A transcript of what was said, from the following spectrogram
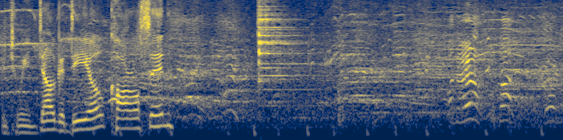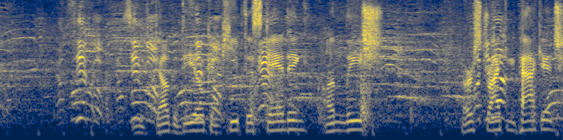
between Delgadillo, Carlson, If Delgadillo can keep this standing, unleash her striking package.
